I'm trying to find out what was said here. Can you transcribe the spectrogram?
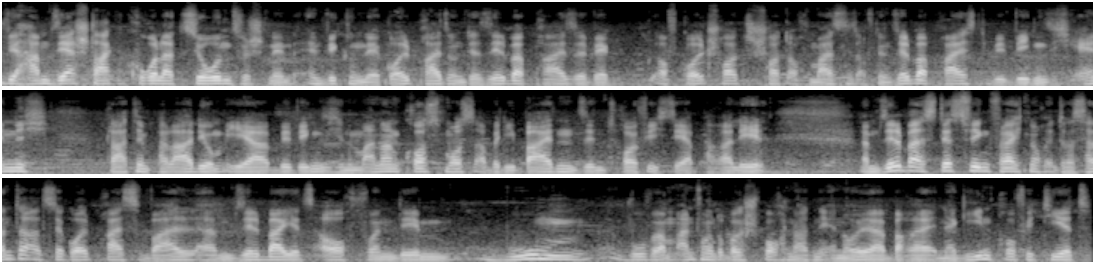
wir haben sehr starke Korrelationen zwischen den Entwicklungen der Goldpreise und der Silberpreise. Wer auf Gold schaut, schaut auch meistens auf den Silberpreis. Die bewegen sich ähnlich. Platin, Palladium eher bewegen sich in einem anderen Kosmos, aber die beiden sind häufig sehr parallel. Ähm, Silber ist deswegen vielleicht noch interessanter als der Goldpreis, weil ähm, Silber jetzt auch von dem Boom, wo wir am Anfang darüber gesprochen hatten, erneuerbare Energien profitiert.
